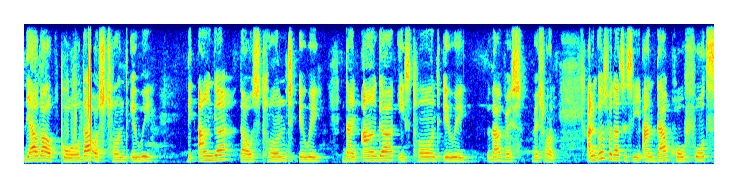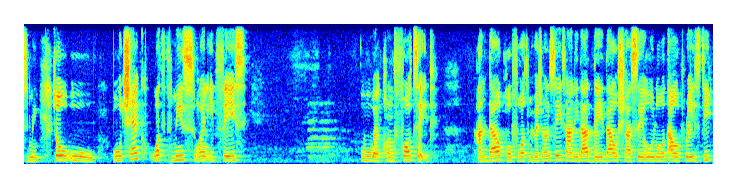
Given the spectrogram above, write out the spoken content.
the anger of God that was turned away. The anger that was turned away. Thine anger is turned away. That verse, verse 1. And it goes further to say, and that comforts me. So we'll, we'll check what it means when it says we were comforted. And thou comfort me. Verse 1 says, And in that day thou shalt say, O Lord, I will praise thee.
